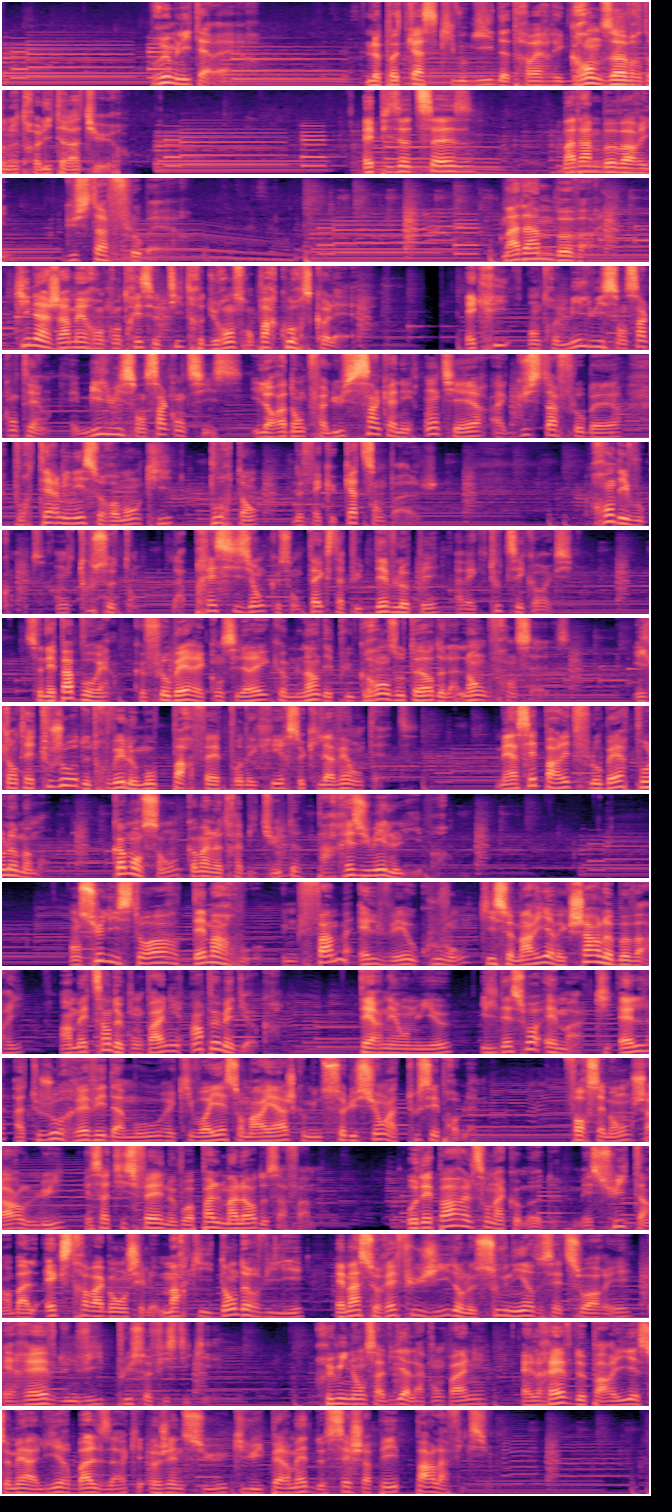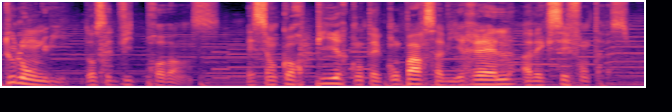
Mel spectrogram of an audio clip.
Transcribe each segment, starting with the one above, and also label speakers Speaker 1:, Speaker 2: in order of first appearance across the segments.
Speaker 1: Brume littéraire, le podcast qui vous guide à travers les grandes œuvres de notre littérature. Épisode 16 Madame Bovary, Gustave Flaubert. Madame Bovary. Qui n'a jamais rencontré ce titre durant son parcours scolaire Écrit entre 1851 et 1856, il aura donc fallu 5 années entières à Gustave Flaubert pour terminer ce roman qui, pourtant, ne fait que 400 pages. Rendez-vous compte, en tout ce temps, la précision que son texte a pu développer avec toutes ses corrections. Ce n'est pas pour rien que Flaubert est considéré comme l'un des plus grands auteurs de la langue française. Il tentait toujours de trouver le mot parfait pour décrire ce qu'il avait en tête. Mais assez parlé de Flaubert pour le moment. Commençons, comme à notre habitude, par résumer le livre. On suit l'histoire d'Emma Roux, une femme élevée au couvent qui se marie avec Charles Bovary, un médecin de compagne un peu médiocre. Terne et ennuyeux, il déçoit Emma, qui elle a toujours rêvé d'amour et qui voyait son mariage comme une solution à tous ses problèmes. Forcément, Charles, lui, est satisfait et ne voit pas le malheur de sa femme. Au départ, elle s'en accommode, mais suite à un bal extravagant chez le marquis d'Andervilliers, Emma se réfugie dans le souvenir de cette soirée et rêve d'une vie plus sophistiquée. Ruminant sa vie à la campagne, elle rêve de Paris et se met à lire Balzac et Eugène Sue qui lui permettent de s'échapper par la fiction. Tout l'ennuie dans cette vie de province, et c'est encore pire quand elle compare sa vie réelle avec ses fantasmes.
